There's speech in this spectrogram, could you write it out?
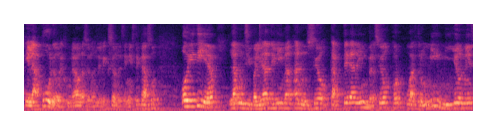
el apuro del Jurado Nacional de Elecciones en este caso, Hoy día, la Municipalidad de Lima anunció cartera de inversión por 4 mil millones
